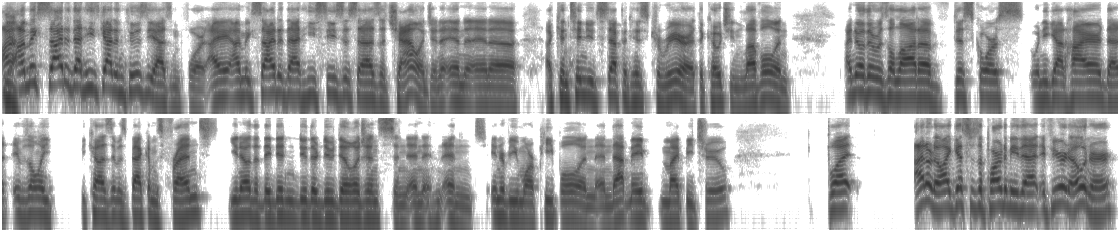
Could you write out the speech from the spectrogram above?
yeah. I, am excited that he's got enthusiasm for it. I, I'm excited that he sees this as a challenge and and, and a, a continued step in his career at the coaching level. And I know there was a lot of discourse when he got hired that it was only because it was Beckham's friend, you know, that they didn't do their due diligence and and and interview more people, and and that may might be true. But I don't know. I guess there's a part of me that if you're an owner,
